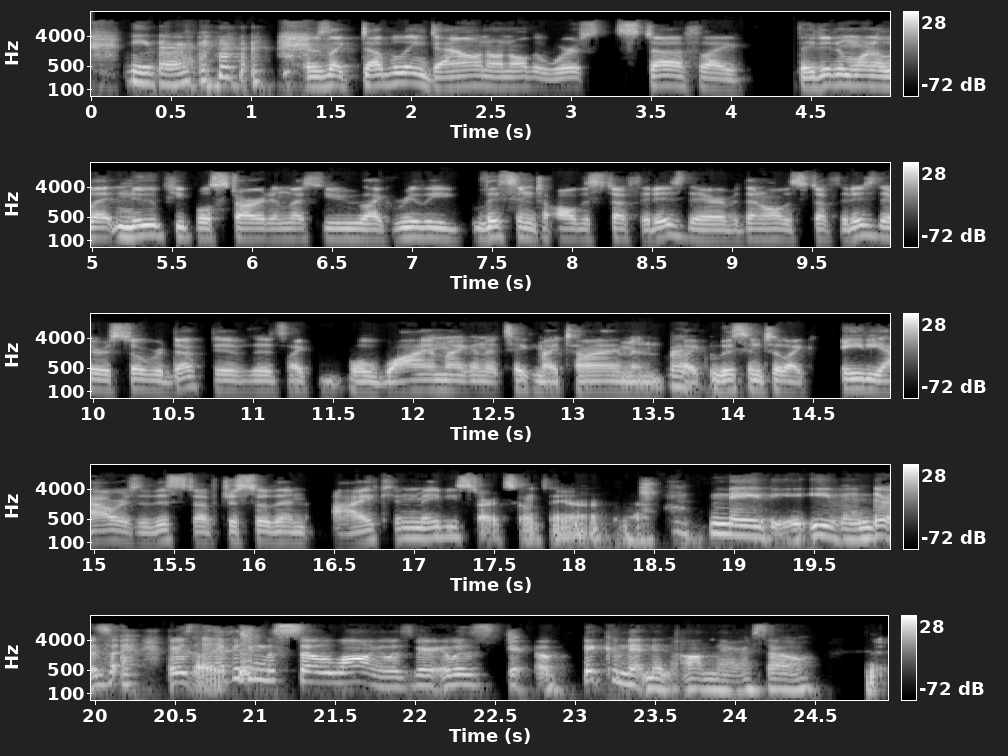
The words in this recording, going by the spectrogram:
neither. it was like doubling down on all the worst stuff. Like they didn't want to let new people start unless you like really listen to all the stuff that is there but then all the stuff that is there is so reductive that it's like well why am i going to take my time and right. like listen to like 80 hours of this stuff just so then i can maybe start something maybe even there's there's right. everything was so long it was very it was a big commitment on there so yeah.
